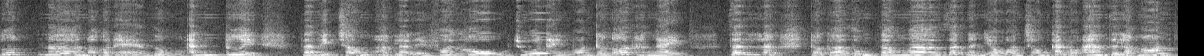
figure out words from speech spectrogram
ướp ờ, nó có thể dùng ăn tươi gia vị chấm hoặc là để phơi khô ủ chua thành món tương ớt hàng ngày rất là được dùng trong rất là nhiều món chấm các đồ ăn rất là ngon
